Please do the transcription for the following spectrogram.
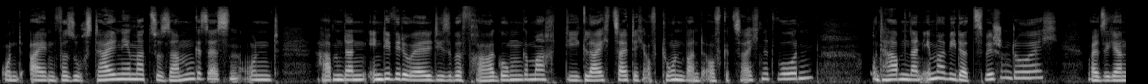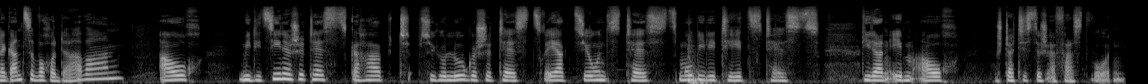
und ein Versuchsteilnehmer zusammengesessen und haben dann individuell diese Befragungen gemacht, die gleichzeitig auf Tonband aufgezeichnet wurden und haben dann immer wieder zwischendurch, weil sie ja eine ganze Woche da waren, auch medizinische Tests gehabt, psychologische Tests, Reaktionstests, Mobilitätstests, die dann eben auch statistisch erfasst wurden.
